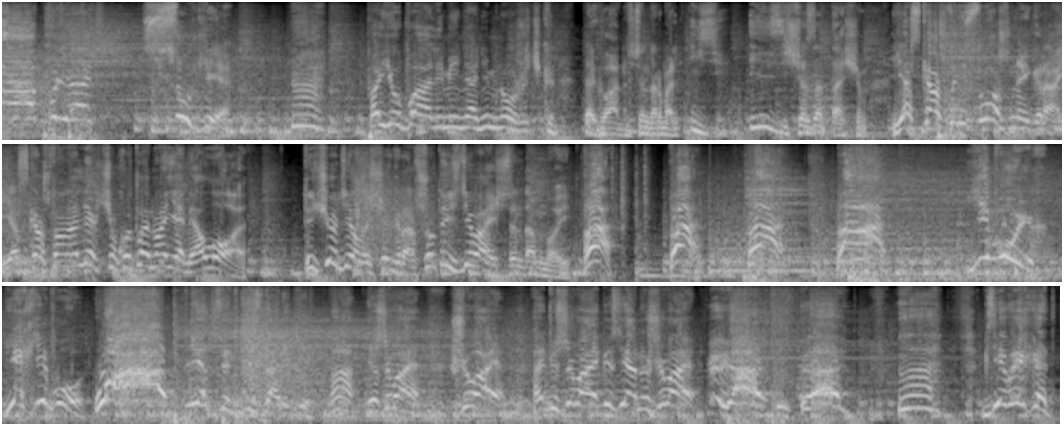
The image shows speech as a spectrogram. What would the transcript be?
а, блядь, суки. А, поюбали меня немножечко. Так, ладно, все нормально. Изи, изи, сейчас затащим. Я сказал, что не сложная игра. Я сказал, что она легче, чем Hotline Miami. Алло. Ты что делаешь, игра? Что ты издеваешься надо мной? А! А! А! А! Ебу их! Я их ебу! Уа! Нет, это пиздарики! А, я живая! Живая! А, живая обезьяна, живая! А! А! А! Где выход?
